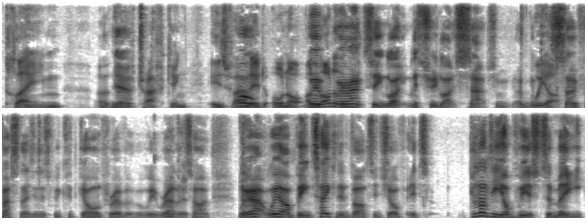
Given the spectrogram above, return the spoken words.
claim of, Yeah. of trafficking is valid Well, or not. A We're, lot of we're acting like literally like saps. We, uh, are. so fascinating. This we could go on forever, but we're out We of time. We're out, we are being taken advantage of. It's bloody obvious to me.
